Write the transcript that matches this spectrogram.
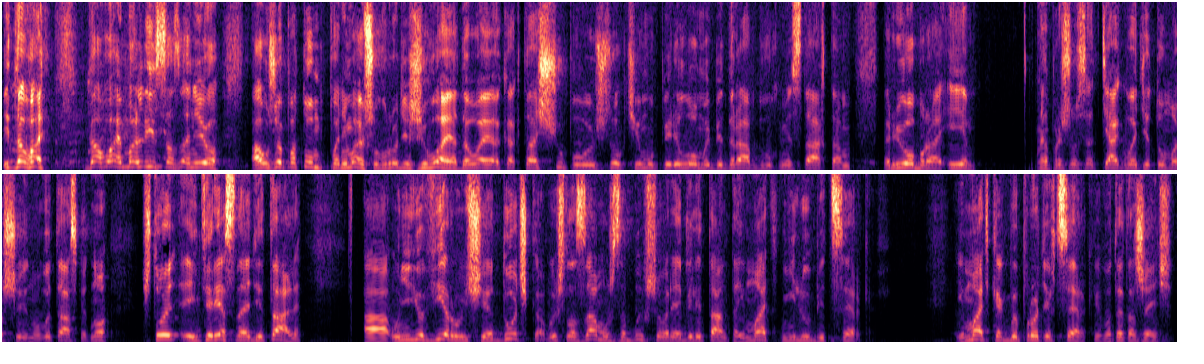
И давай, давай молиться за нее. А уже потом понимаю, что вроде живая, давай я как-то ощупываю, что к чему, переломы бедра в двух местах, там ребра. И пришлось оттягивать эту машину, вытаскивать. Но что интересная деталь, а, у нее верующая дочка вышла замуж за бывшего реабилитанта, и мать не любит церковь. И мать как бы против церкви, вот эта женщина.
